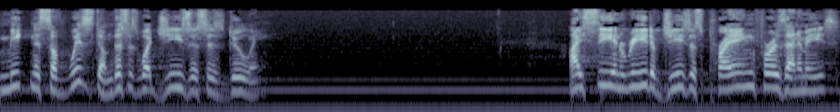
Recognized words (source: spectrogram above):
meekness of wisdom. This is what Jesus is doing. I see and read of Jesus praying for his enemies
